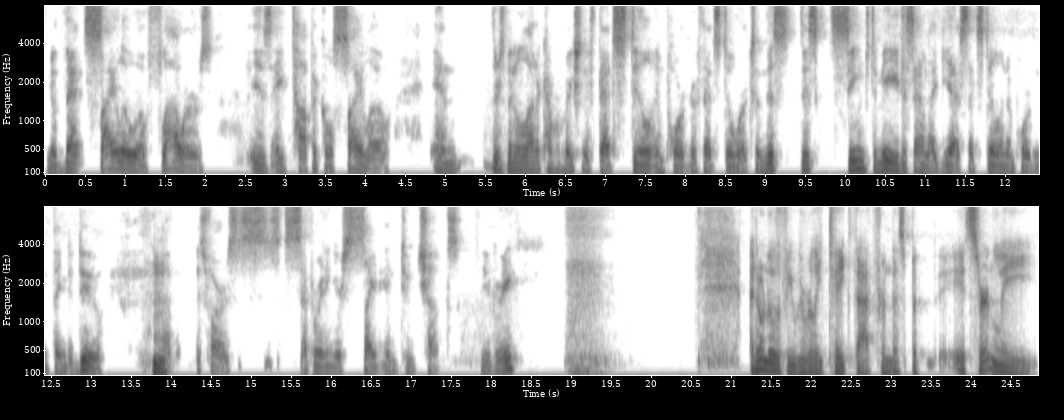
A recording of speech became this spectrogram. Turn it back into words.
You know that silo of flowers is a topical silo, and there's been a lot of confirmation if that's still important, or if that still works. And this this seems to me to sound like yes, that's still an important thing to do, hmm. um, as far as s- separating your site into chunks. Do you agree? I don't know if you can really take that from this, but it's certainly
